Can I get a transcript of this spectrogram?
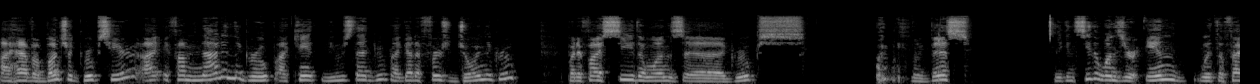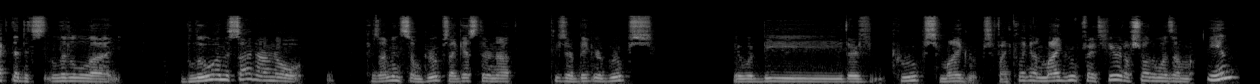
I have a bunch of groups here. I if I'm not in the group I can't use that group. I got to first join the group. But if I see the ones uh groups like this you can see the ones you're in with the fact that it's a little uh, blue on the side. I don't know because I'm in some groups. I guess they're not these are bigger groups it would be there's groups my groups. If I click on my groups right here it'll show the ones I'm in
